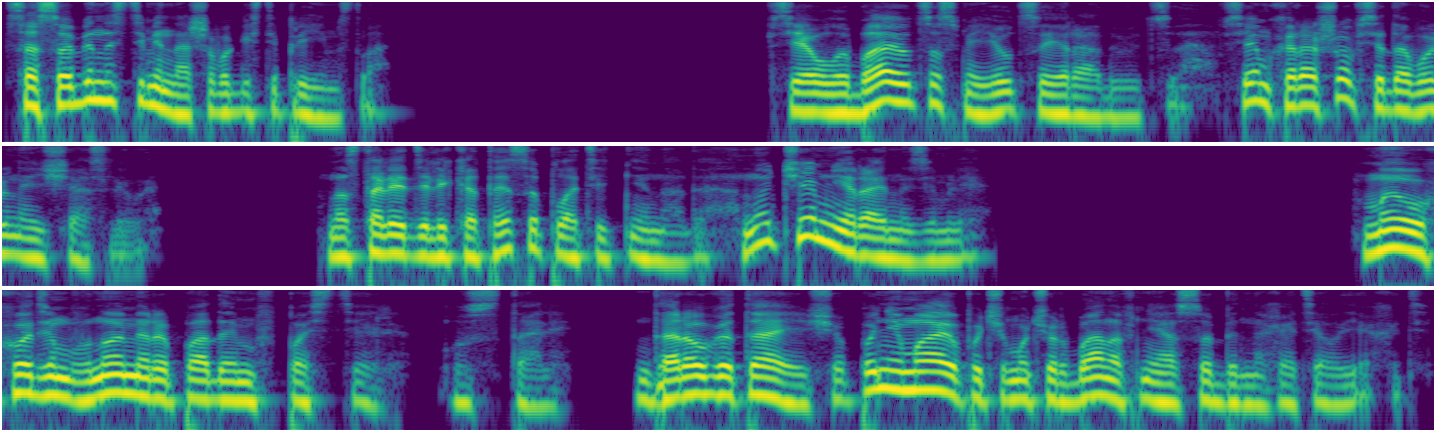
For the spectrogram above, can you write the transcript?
с особенностями нашего гостеприимства. Все улыбаются, смеются и радуются. Всем хорошо, все довольны и счастливы. На столе деликатесы платить не надо. Но чем не рай на земле? Мы уходим в номер и падаем в постель. Устали. Дорога та еще. Понимаю, почему Чурбанов не особенно хотел ехать.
